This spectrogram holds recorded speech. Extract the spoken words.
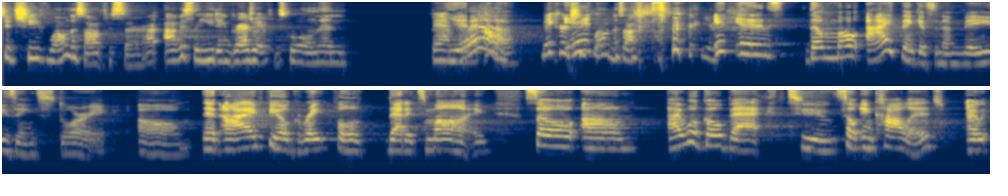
to chief wellness officer? Obviously, you didn't graduate from school and then, bam, yeah, like, oh, make her it, chief wellness officer. It is the most. I think it's an amazing story, um, and I feel grateful that it's mine. So um, I will go back to so in college. I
